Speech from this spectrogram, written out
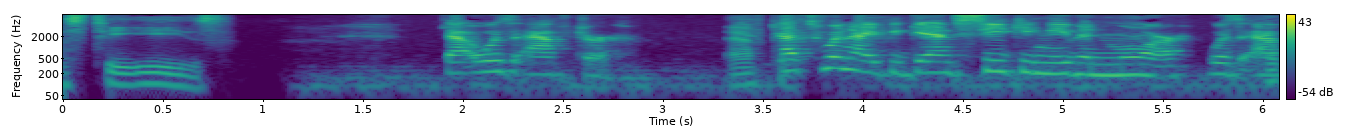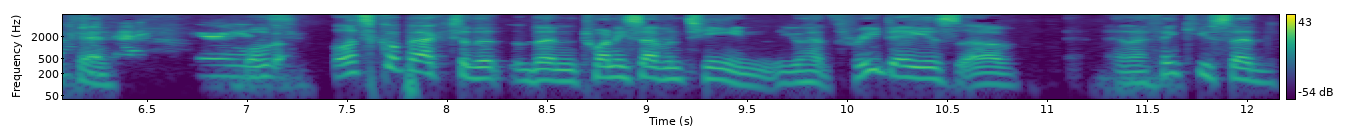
STEs? That was after. After. That's when I began seeking even more. Was after okay. that experience. Well, let's go back to the then 2017. You had three days of, and I think you said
